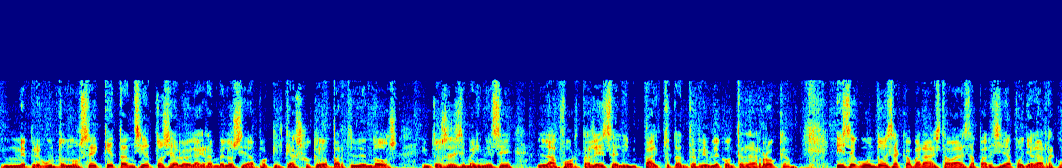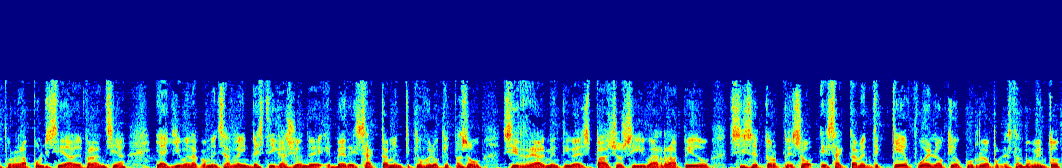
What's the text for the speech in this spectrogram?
Me pregunto, no sé qué tan cierto sea lo de la gran velocidad porque el casco quedó partido en dos. Entonces imagínense la fortaleza, el impacto tan terrible contra la roca. Y segundo, esa cámara estaba desaparecida, pues ya la recuperó la policía de Francia y allí van a comenzar la investigación de ver exactamente qué fue lo que pasó. Si realmente iba despacio, si iba rápido, si se tropezó, exactamente qué fue lo que ocurrió, porque hasta el momento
